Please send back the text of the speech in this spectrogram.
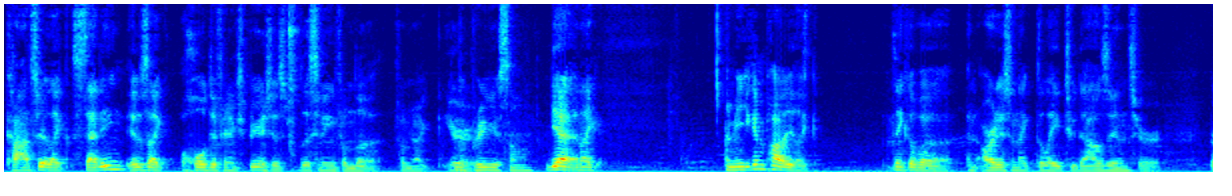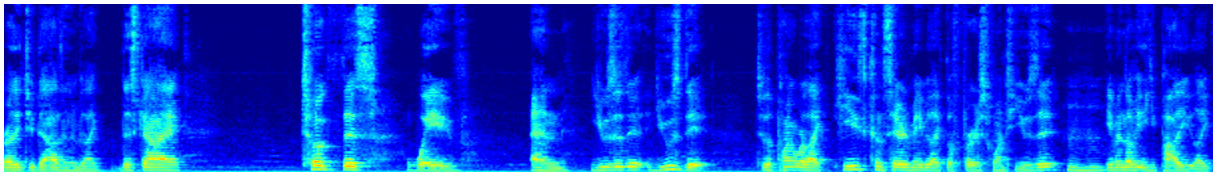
concert like setting, it was like a whole different experience just listening from the from like your the previous song. yeah, and like, I mean, you can probably like think of a an artist in like the late two thousands or early two thousands and be like, this guy took this wave and uses it used it to the point where like he's considered maybe like the first one to use it, Mm-hmm. even though he, he probably like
